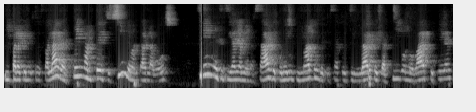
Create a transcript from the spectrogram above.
y para que nuestras palabras tengan peso sin levantar la voz, sin necesidad de amenazar, de poner ultimátum, de que saque el celular, que castigo, no vas, que quieras,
